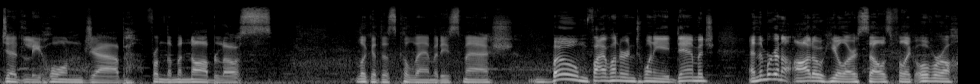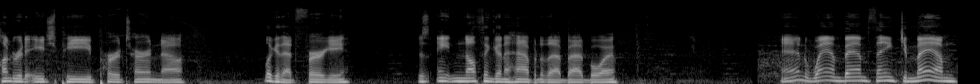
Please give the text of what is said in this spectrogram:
Deadly Horn Jab from the Monoblos. Look at this Calamity Smash. Boom, 528 damage. And then we're going to auto heal ourselves for like over 100 HP per turn now. Look at that Fergie. Just ain't nothing gonna happen to that bad boy. And wham bam, thank you, ma'am.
